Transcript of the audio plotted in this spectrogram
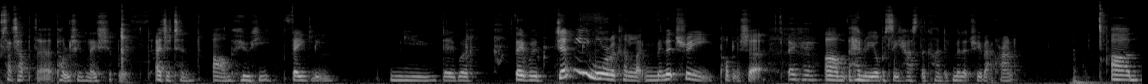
set up the publishing relationship with Egerton, um, who he vaguely knew they were they were generally more of a kind of like military publisher. Okay. Um, Henry obviously has the kind of military background. Um,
